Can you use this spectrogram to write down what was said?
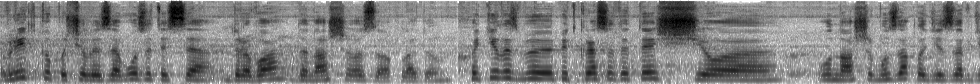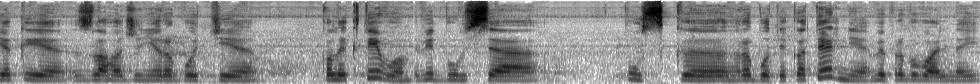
Влітку почали завозитися дрова до нашого закладу. Хотілося б підкреслити те, що у нашому закладі завдяки злагодженій роботі колективу відбувся пуск роботи котельні випробувальної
